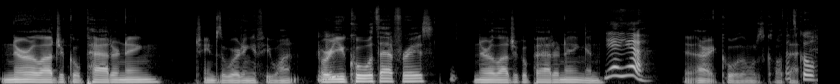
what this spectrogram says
neurological patterning? Change the wording if you want. Or are mm-hmm. you cool with that phrase? Neurological patterning and Yeah, yeah. All right, cool. Then we'll just call it That's that. cool.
